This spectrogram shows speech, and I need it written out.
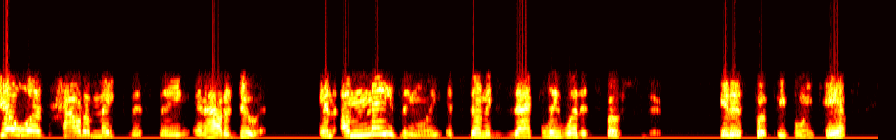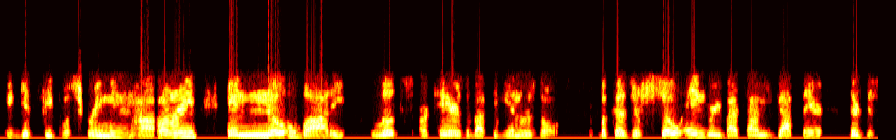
show us how to make this thing and how to do it. And amazingly, it's done exactly what it's supposed to do. It has put people in camps. It gets people screaming and hollering, and nobody looks or cares about the end result because they're so angry by the time you got there, they're just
